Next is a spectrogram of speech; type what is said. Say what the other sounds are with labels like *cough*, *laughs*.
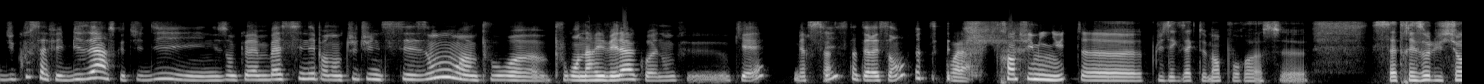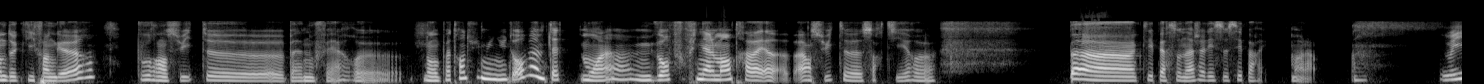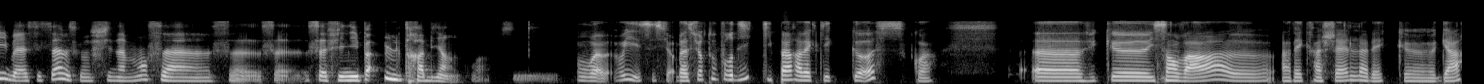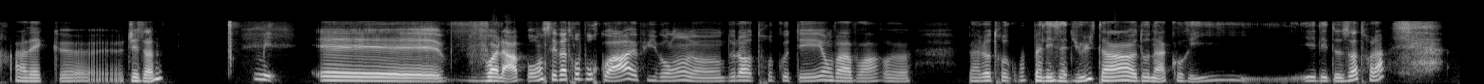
du, coup ça fait bizarre ce que tu dis. Ils nous ont quand même bassiné pendant toute une saison hein, pour, euh, pour en arriver là, quoi. Donc, euh, ok. Merci, c'est intéressant. voilà, 38 minutes, euh, plus exactement pour euh, ce, cette résolution de cliffhanger, pour ensuite euh, bah, nous faire, euh, non pas 38 minutes, oh ben peut-être moins, hein, vont finalement travailler, euh, ensuite euh, sortir, ben, que les personnages allaient se séparer. Voilà. Oui, bah c'est ça, parce que finalement, ça, ça, ça, ça finit pas ultra bien, quoi. Ouais, oui, c'est sûr. Bah, surtout pour Dick qui part avec les gosses, quoi. Euh, vu qu'il s'en va euh, avec Rachel, avec euh, Gar, avec euh, Jason. Oui. Et voilà, bon, c'est pas trop pourquoi. Et puis bon, euh, de l'autre côté, on va avoir bah, l'autre groupe, bah, les adultes, hein, Donna, Cory et les deux autres là.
